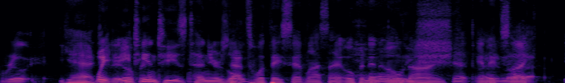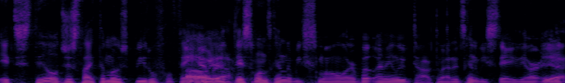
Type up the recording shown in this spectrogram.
really Yeah. wait it opened- at&t is 10 years old That's what they said last night. Opened in Holy 09. shit, I and didn't it's know like that. It's still just like the most beautiful thing Oh, ever. yeah. This one's going to be smaller, but I mean, we've talked about it. It's going to be state of the art. Yeah. The,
